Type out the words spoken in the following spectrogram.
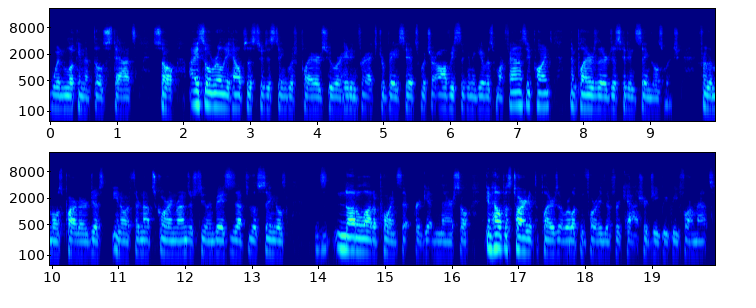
when looking at those stats. So ISO really helps us to distinguish players who are hitting for extra base hits, which are obviously going to give us more fantasy points than players that are just hitting singles, which for the most part are just, you know, if they're not scoring runs or stealing bases after those singles, it's not a lot of points that we're getting there. So it can help us target the players that we're looking for either for cash or GPP formats.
